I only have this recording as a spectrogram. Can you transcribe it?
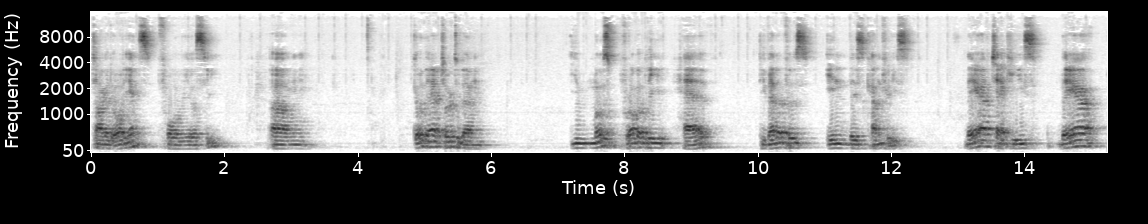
target audience for VLC. Um, go there, talk to them. You most probably have developers in these countries. They are techies, they are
